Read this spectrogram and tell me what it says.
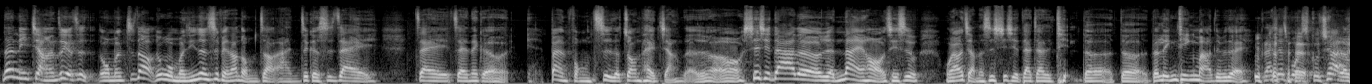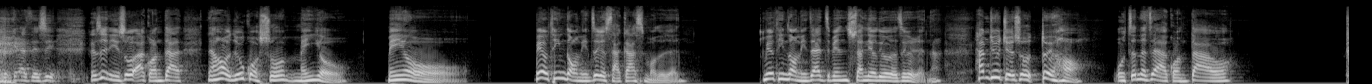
那你讲的这个是我们知道，如果我们已经认识非常懂，我们知道啊，这个是在在在那个半讽刺的状态讲的哦。谢谢大家的忍耐哈，其实我要讲的是谢谢大家的听的的的聆听嘛，对不对？可是你说阿光大，然后如果说没有。没有没有听懂你这个 sarcasm 的人，没有听懂你在这边酸溜溜的这个人啊，他们就会觉得说：对哈，我真的在阿广大哦，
